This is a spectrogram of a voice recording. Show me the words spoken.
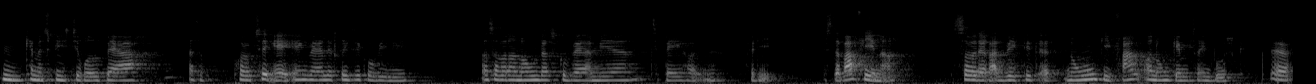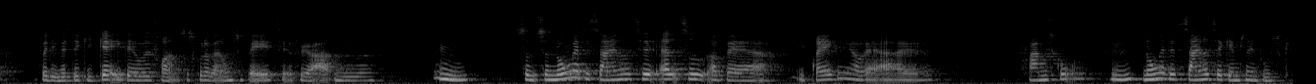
Mm. Kan man spise de røde bær? Altså prøve ting af, ikke? være lidt risikovillige. Og så var der nogen, der skulle være mere tilbageholdende. Fordi hvis der var fjender, så var det ret vigtigt, at nogen gik frem, og nogen gemte sig i en busk. Ja. Fordi hvis det gik galt derude i front, så skulle der være nogen tilbage til at føre arten videre. Mm. Så, så nogle er designet til altid at være i brækken og være øh, fremme i skoene. Mm. Nogle er designet til at gemme sig i en busk.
